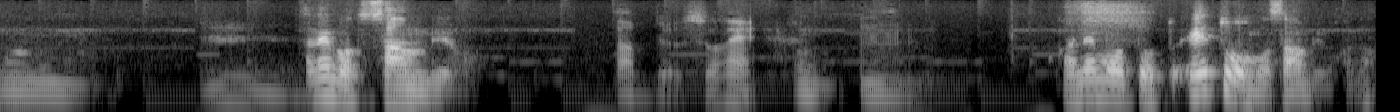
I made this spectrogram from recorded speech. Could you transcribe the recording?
うん。うん、金本3秒。3秒ですよね。うん。金本と江藤も3秒かな。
